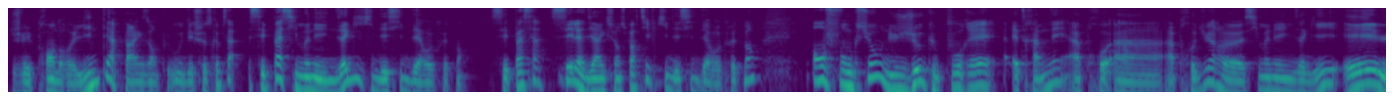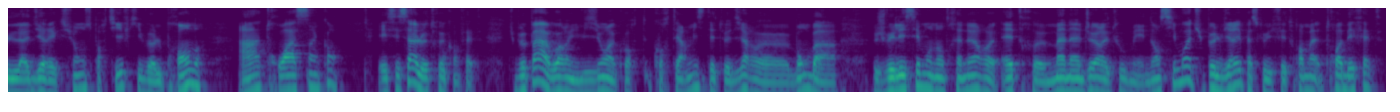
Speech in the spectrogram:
je vais prendre l'Inter par exemple ou des choses comme ça. C'est pas Simone Inzaghi qui décide des recrutements. C'est pas ça. C'est la direction sportive qui décide des recrutements en fonction du jeu que pourrait être amené à, produire euh, Simone Inzaghi et la direction sportive qui veulent prendre à 3 à 5 ans. Et c'est ça le truc en fait. Tu peux pas avoir une vision à court, court-termiste et te dire euh, bon bah je vais laisser mon entraîneur être manager et tout, mais dans 6 mois tu peux le virer parce qu'il fait 3, trois défaites.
